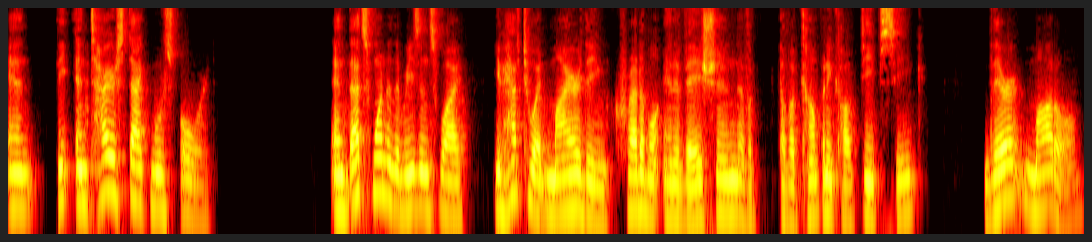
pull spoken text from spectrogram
And the entire stack moves forward. And that's one of the reasons why you have to admire the incredible innovation of a, of a company called DeepSeek. Their model,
